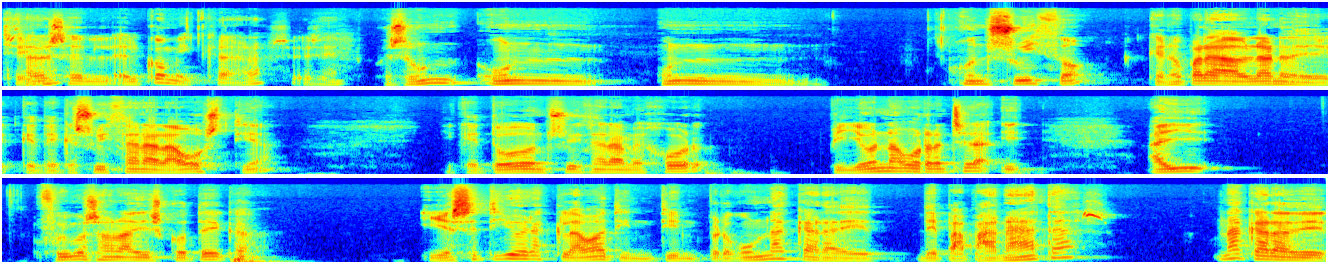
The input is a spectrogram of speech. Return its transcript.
Sí, ¿Sabes el, el cómic? Claro, sí, sí. Pues un, un, un, un suizo que no para de hablar de que, de que Suiza era la hostia y que todo en Suiza era mejor, pilló una borrachera y ahí fuimos a una discoteca y ese tío era clavado a Tintín, pero con una cara de, de papanatas, una cara de,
